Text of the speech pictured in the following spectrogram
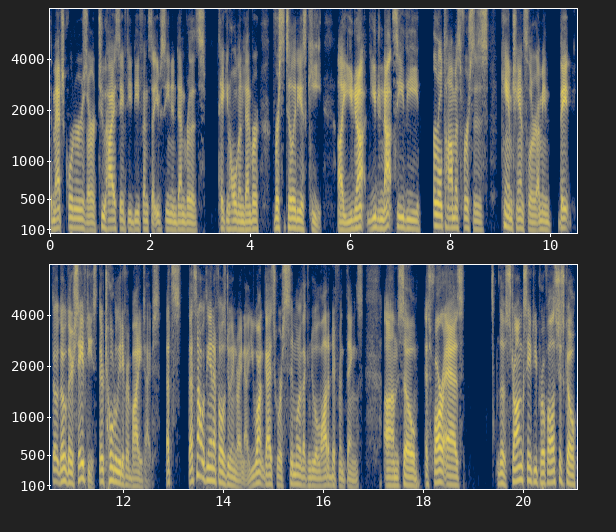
the match quarters or two high safety defense that you've seen in Denver that's taking hold in Denver, versatility is key. Uh, you do not you do not see the Earl Thomas versus Kam Chancellor. I mean, they though they're safeties, they're totally different body types. That's that's not what the NFL is doing right now. You want guys who are similar that can do a lot of different things. Um, so as far as the strong safety profile, let's just go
